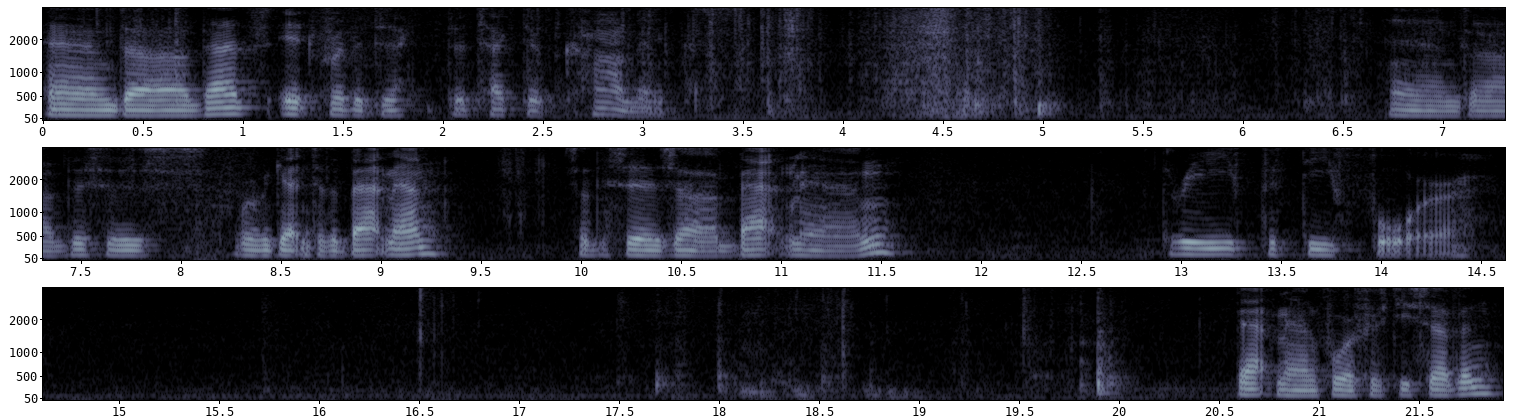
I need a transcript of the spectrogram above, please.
And uh, that's it for the de Detective Comics. And uh, this is where we get into the Batman. So this is uh, Batman 354. Batman 457.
